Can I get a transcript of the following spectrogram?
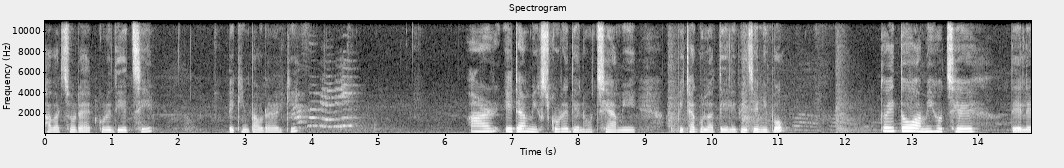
খাবার সোডা অ্যাড করে দিয়েছি বেকিং পাউডার আর কি। আর এটা মিক্সড করে দেন হচ্ছে আমি পিঠাগুলা তেলে ভেজে নিব। তো এই তো আমি হচ্ছে তেলে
